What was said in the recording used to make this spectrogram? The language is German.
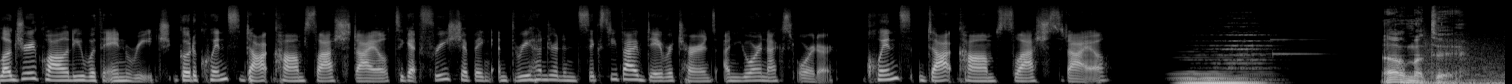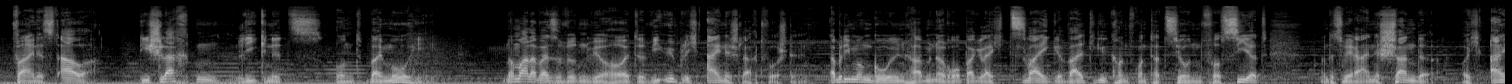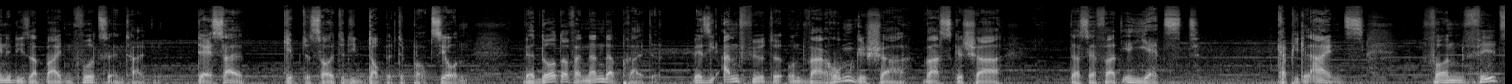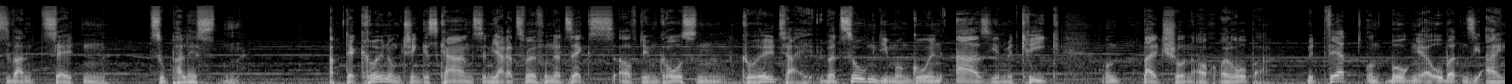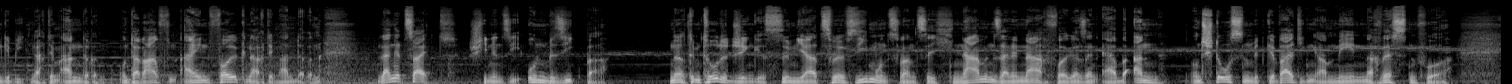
Luxury quality within reach. Go to quince.com slash style to get free shipping and 365-day returns on your next order. quince.com slash style. Armate, Finest Hour, die Schlachten Liegnitz und bei Mohi. Normalerweise würden wir heute wie üblich eine Schlacht vorstellen, aber die Mongolen haben in Europa gleich zwei gewaltige Konfrontationen forciert und es wäre eine Schande, euch eine dieser beiden vorzuenthalten. Deshalb gibt es heute die doppelte Portion. Wer dort aufeinander prallte, wer sie anführte und warum geschah, was geschah, das erfahrt ihr jetzt. Kapitel 1 Von Filzwandzelten zu Palästen. Ab der Krönung Genghis Khans im Jahre 1206 auf dem großen Kuriltai überzogen die Mongolen Asien mit Krieg und bald schon auch Europa. Mit Pferd und Bogen eroberten sie ein Gebiet nach dem anderen, unterwarfen ein Volk nach dem anderen. Lange Zeit schienen sie unbesiegbar. Nach dem Tode Genghis im Jahr 1227 nahmen seine Nachfolger sein Erbe an, und stoßen mit gewaltigen Armeen nach Westen vor.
